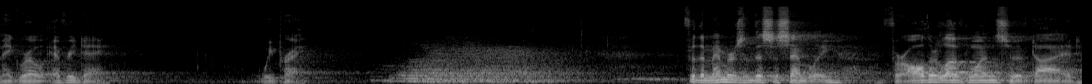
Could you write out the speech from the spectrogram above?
may grow every day. We pray. For the members of this assembly, for all their loved ones who have died,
